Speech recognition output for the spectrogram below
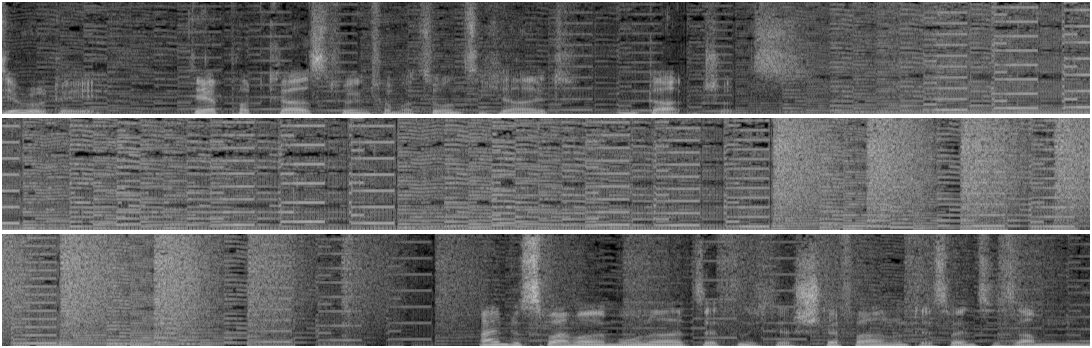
Zero Day, der Podcast für Informationssicherheit und Datenschutz. Ein bis zweimal im Monat setzen sich der Stefan und der Sven zusammen,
